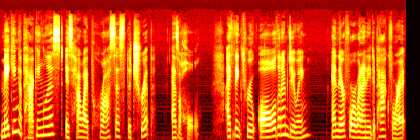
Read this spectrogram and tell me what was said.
making a packing list is how I process the trip as a whole. I think through all that I'm doing and therefore what I need to pack for it.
